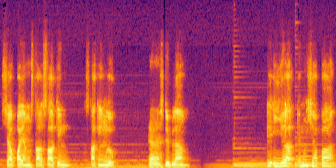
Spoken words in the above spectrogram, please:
siapa yang stalk stalking stalking lu? Yeah. terus dia bilang eh iya emang siapa?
